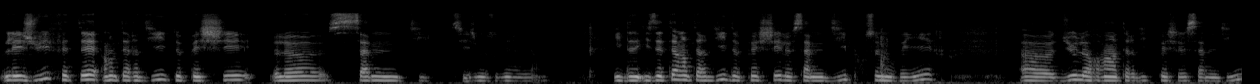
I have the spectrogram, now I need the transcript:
les juifs étaient interdits de pêcher le samedi, si je me souviens bien. Ils étaient interdits de pêcher le samedi pour se nourrir. Euh, Dieu leur a interdit de pêcher le samedi.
